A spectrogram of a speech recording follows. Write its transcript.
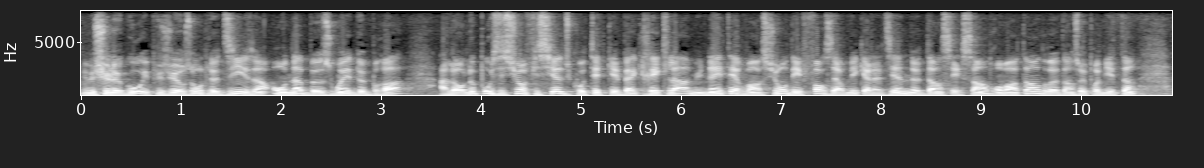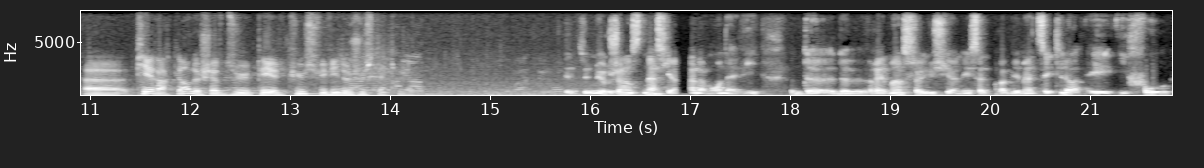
Mais M. Legault et plusieurs autres le disent, hein, on a besoin de bras. Alors, l'opposition officielle du côté de Québec réclame une intervention des forces armées canadiennes dans ces centres. On va entendre dans un premier temps euh, Pierre Arcan, le chef du PLQ, suivi de Justin Trudeau. C'est une urgence nationale, à mon avis, de, de vraiment solutionner cette problématique-là. Et il faut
